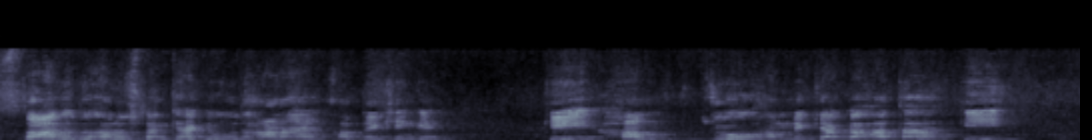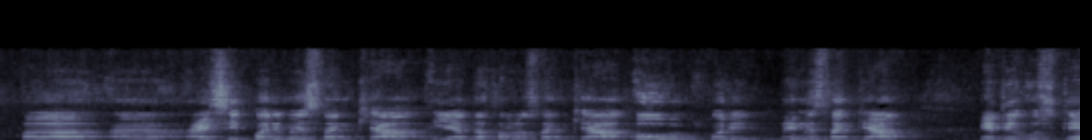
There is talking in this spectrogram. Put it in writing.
शांत दशमलव संख्या के उदाहरण है। आप देखेंगे कि हम जो हमने क्या कहा था कि ऐसी परिमेय संख्या या दशमलव संख्या, ओ सॉरी भिन्न संख्या, यदि उसके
